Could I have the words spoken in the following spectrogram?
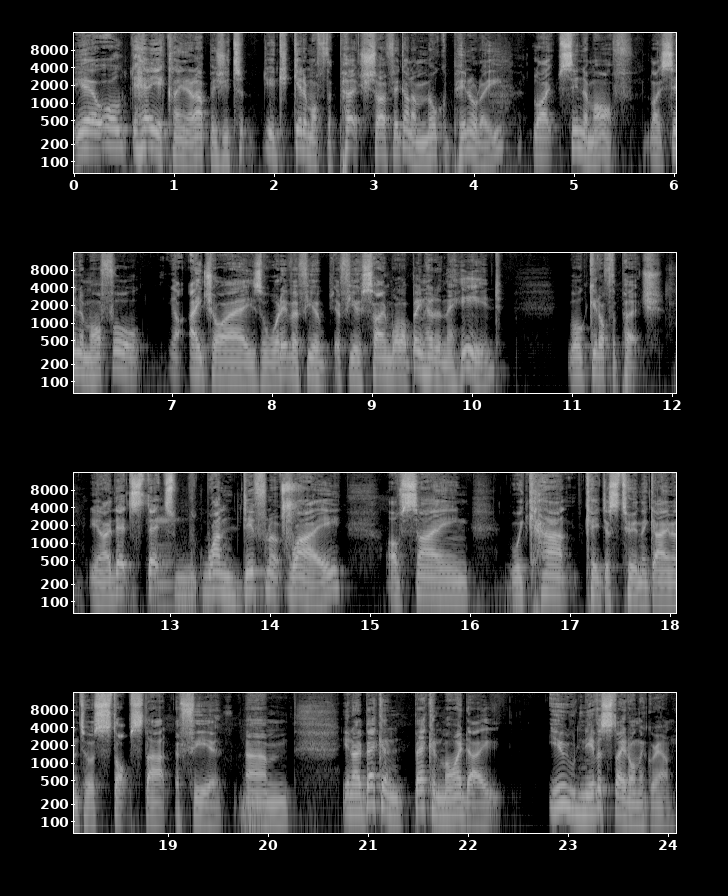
Yeah, well, how you clean it up is you, t- you get them off the pitch. So if they're going to milk a penalty, like send them off, like send them off for you know, HIAs or whatever. If you if you're saying, well, I've been hit in the head, well, get off the pitch. You know, that's that's one definite way of saying we can't keep just turn the game into a stop-start affair. Um, you know, back in back in my day, you never stayed on the ground.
